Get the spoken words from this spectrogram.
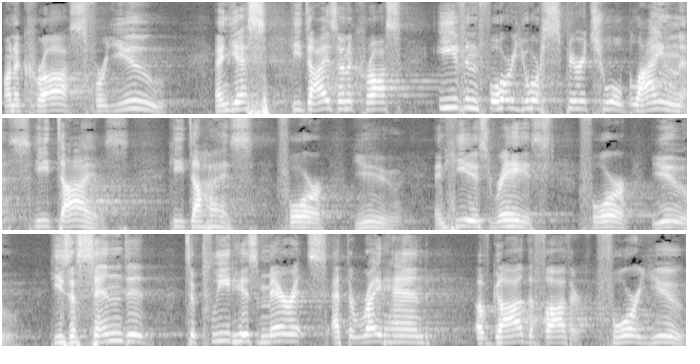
on a cross for you. And yes, he dies on a cross even for your spiritual blindness. He dies. He dies for you. And he is raised for you. He's ascended to plead his merits at the right hand of God the Father for you.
